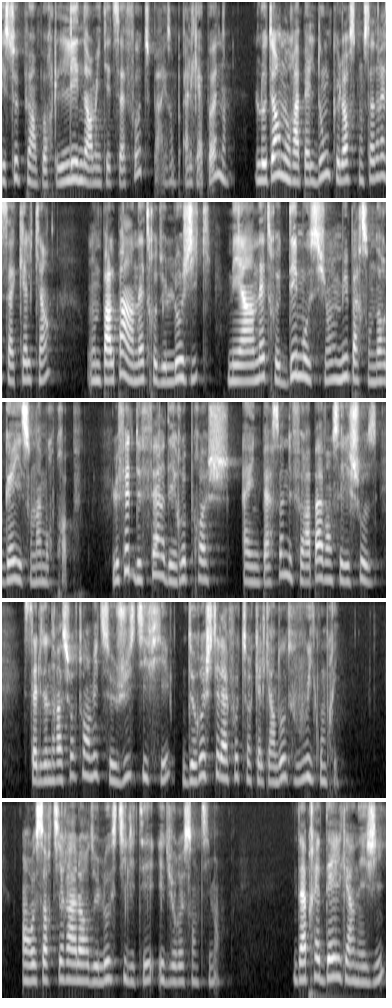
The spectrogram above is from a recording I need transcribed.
et ce peu importe l'énormité de sa faute, par exemple Al Capone. L'auteur nous rappelle donc que lorsqu'on s'adresse à quelqu'un, on ne parle pas à un être de logique, mais à un être d'émotion mu par son orgueil et son amour-propre. Le fait de faire des reproches à une personne ne fera pas avancer les choses, ça lui donnera surtout envie de se justifier, de rejeter la faute sur quelqu'un d'autre, vous y compris. En ressortira alors de l'hostilité et du ressentiment. D'après Dale Carnegie,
